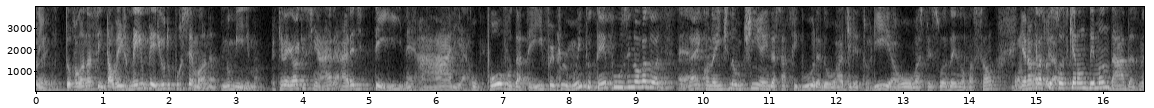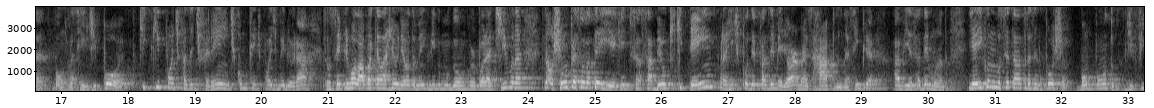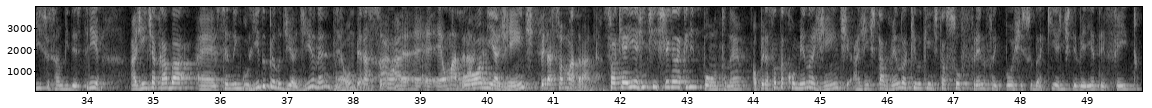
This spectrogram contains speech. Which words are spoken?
Sim. Tô falando assim, talvez meio período por semana, no mínimo. É que legal que assim, a área, a área de TI, né? A área, o povo da TI foi por muito tempo os inovadores. É. Né? E quando a gente não tinha ainda essa figura do a diretoria ou as pessoas da inovação, Bom e eram aquelas ponto, Léo. pessoas que eram demandadas, né? Bom Tipo ponto. assim, de pô, o que, que pode fazer diferente? Como que a gente pode melhorar? Então sempre rolava aquela reunião também vindo do mundo corporativo, né? Não, chama o pessoal da TI, que a gente precisa saber o que, que tem pra gente poder fazer melhor, mais rápido, né? Sempre havia essa demanda. E aí quando você tava trazendo, poxa, bom ponto, difícil essa ambidestria, a gente acaba é, sendo engolido pelo dia a dia, né? É, a operação A- é, é- é uma draga. Come a Sim. gente. Operação é uma draga. Só que aí a gente chega naquele ponto, né? A operação tá comendo a gente, a gente tá vendo aquilo que a gente tá sofrendo. Falei, poxa, isso daqui a gente deveria ter feito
